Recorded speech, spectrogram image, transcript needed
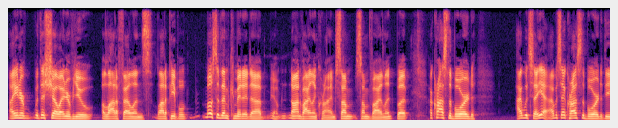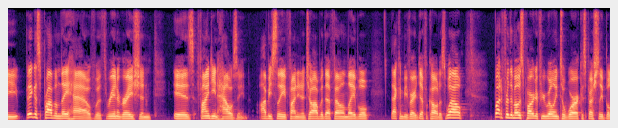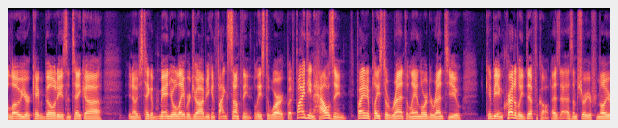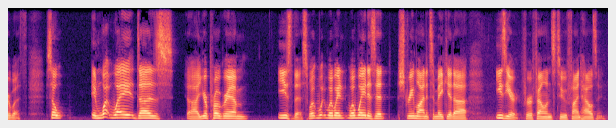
I inter- with this show, I interview a lot of felons, a lot of people. Most of them committed, uh, you know, nonviolent crimes, some some violent, but across the board, I would say, yeah, I would say across the board, the biggest problem they have with reintegration is finding housing. Obviously, finding a job with that felon label, that can be very difficult as well. But for the most part, if you're willing to work, especially below your capabilities, and take a, you know, just take a manual labor job, you can find something at least to work. But finding housing, finding a place to rent, a landlord to rent to you, can be incredibly difficult, as as I'm sure you're familiar with. So, in what way does uh, your program ease this? What, what, what way what way does it streamline it to make it uh, easier for felons to find housing?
